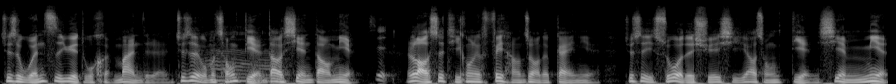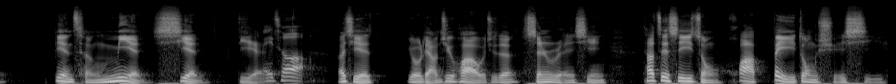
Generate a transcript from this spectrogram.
就是文字阅读很慢的人，就是我们从点到线到面，啊、是。而老师提供了非常重要的概念，就是所有的学习要从点线面变成面线点，没错。而且有两句话，我觉得深入人心，它这是一种化被动学习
